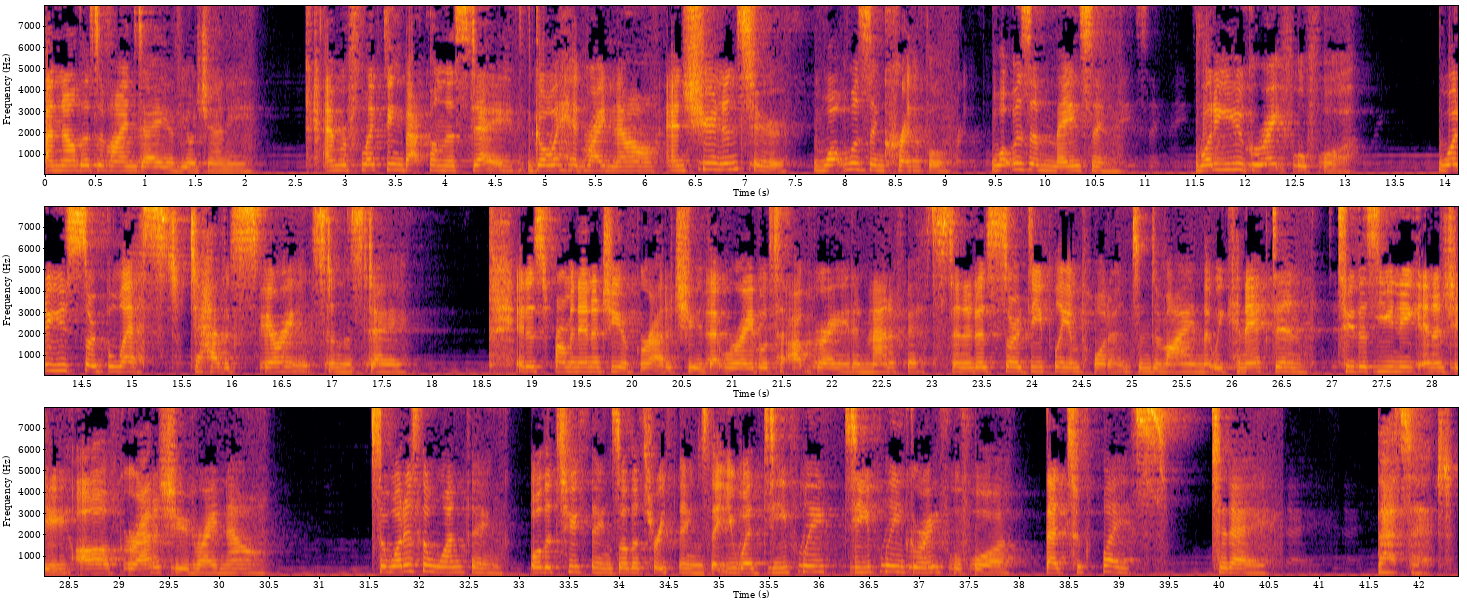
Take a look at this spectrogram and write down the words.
Another divine day of your journey and reflecting back on this day, go ahead right now and tune into what was incredible, what was amazing, what are you grateful for, what are you so blessed to have experienced in this day. It is from an energy of gratitude that we're able to upgrade and manifest, and it is so deeply important and divine that we connect in to this unique energy of gratitude right now. So, what is the one thing, or the two things, or the three things that you were deeply, deeply grateful for that took place today? That's it.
